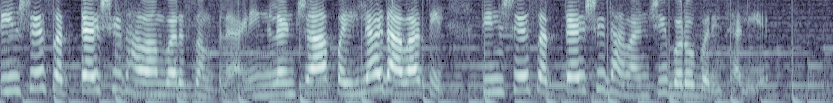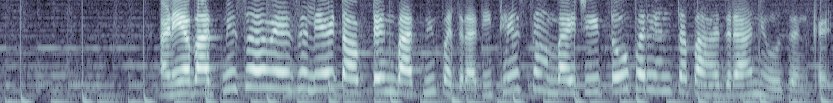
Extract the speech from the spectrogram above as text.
तीनशे सत्याऐंशी धावांवर संपला आणि इंग्लंडच्या पहिल्या डावातील तीनशे सत्याऐंशी धावांची बरोबरी झाली आहे. आणि या बातमीसह वेळ झाली आहे. टॉप टेन बातमीपत्रात. इथेच थांबायची तोपर्यंत पाहत राहा न्यूज अनकट.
